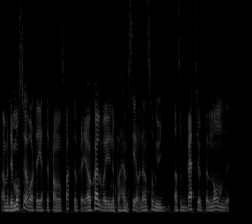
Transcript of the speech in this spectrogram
Ja men det måste ju ha varit en jätteframgångsfaktor för dig. Jag själv var inne på hemsidan och den såg ju alltså bättre ut än någon eh,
